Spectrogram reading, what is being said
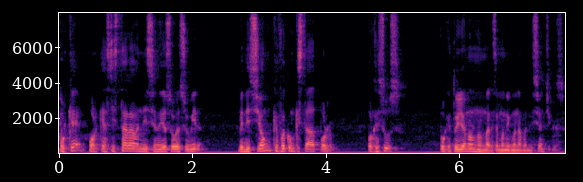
¿Por qué? Porque así está la bendición de Dios sobre su vida. Bendición que fue conquistada por, por Jesús. Porque tú y yo no nos merecemos ninguna bendición, chicos.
